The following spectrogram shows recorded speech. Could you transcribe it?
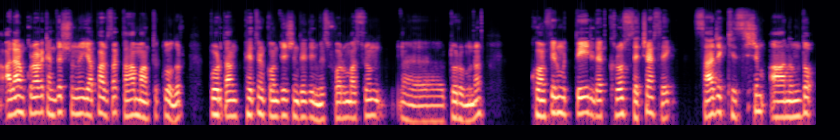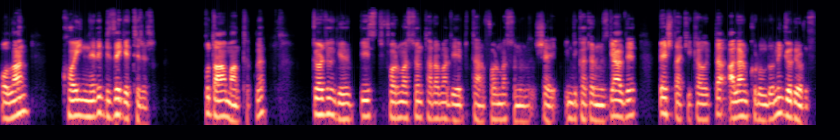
Alarm kurarken de şunu yaparsak daha mantıklı olur. Buradan pattern condition dediğimiz formasyon e, durumunu confirmed değil de cross seçersek sadece kesişim anında olan coinleri bize getirir. Bu daha mantıklı. Gördüğünüz gibi biz formasyon tarama diye bir tane formasyonumuz şey indikatörümüz geldi. 5 dakikalıkta alarm kurulduğunu görüyoruz.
